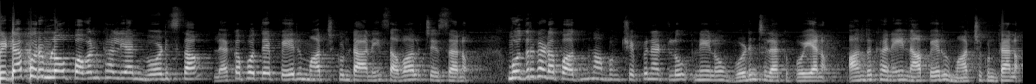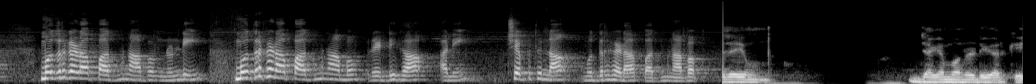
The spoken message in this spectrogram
పిఠాపురంలో పవన్ కళ్యాణ్ ఓడిస్తా లేకపోతే పేరు మార్చుకుంటా అని సవాలు చేశాను. ముద్రగడ పద్మనాభం చెప్పినట్లు నేను ఓడించలేకపోయాను. అందుకని నా పేరు మార్చుకుంటాను. ముద్రగడ పద్మనాభం నుండి ముద్రగడ పద్మనాభం రెడ్డిగా అని చెబుతున్న ముద్రగడ పద్మనాభం. జయం జగన్మోహన్ రెడ్డి గారికి.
